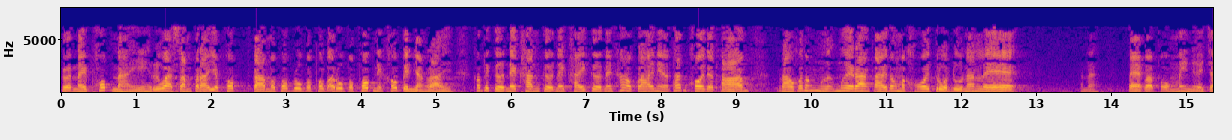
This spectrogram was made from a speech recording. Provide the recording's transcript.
เกิดในภพไหน หรือว่าสัมปรายภพกามาภพรูปประภพอรูปประภพเนี่ยเขาเป็นอย่างไรเขาไปเกิดในคันเกิดในไข่เกิดในเท่ากลายเนี่ยท่านคอยแต่ถาม เราก็ต้องเมื่อเมื่อร่างกายต้องมาคอยตรวจดูนั่นแหละนะแต่ก็พระองค์ไม่เหนื่อยใจ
